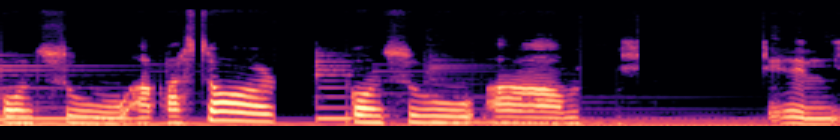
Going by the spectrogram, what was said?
con su ah, pastor, con su el,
